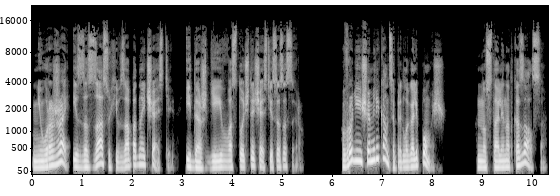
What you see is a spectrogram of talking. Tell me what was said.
неурожай из-за засухи в западной части и дождей в восточной части СССР. Вроде еще американцы предлагали помощь, но Сталин отказался.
